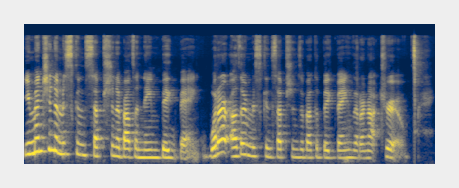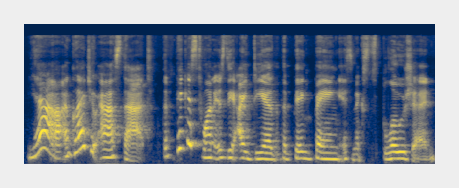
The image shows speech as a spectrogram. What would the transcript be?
You mentioned a misconception about the name Big Bang. What are other misconceptions about the Big Bang that are not true? Yeah, I'm glad you asked that. The biggest one is the idea that the Big Bang is an explosion,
